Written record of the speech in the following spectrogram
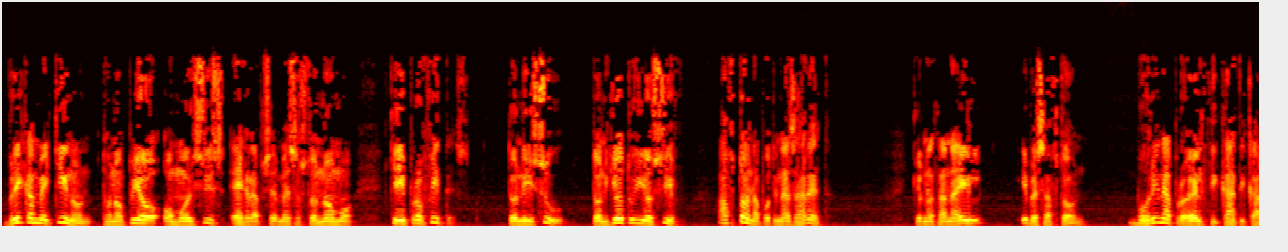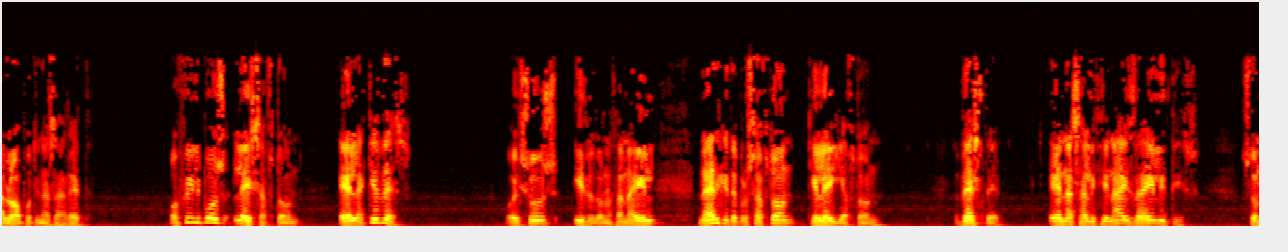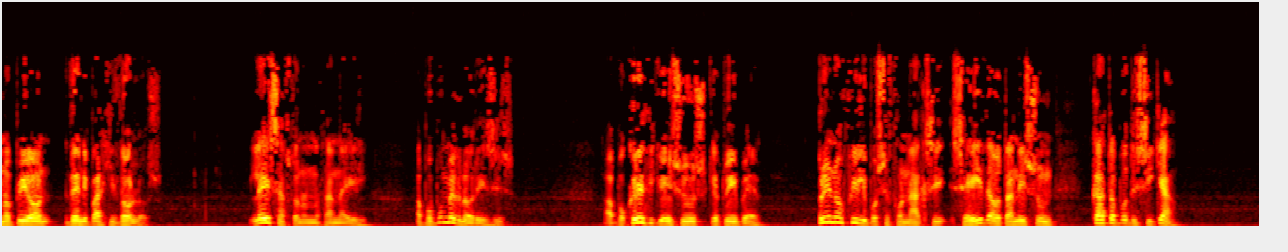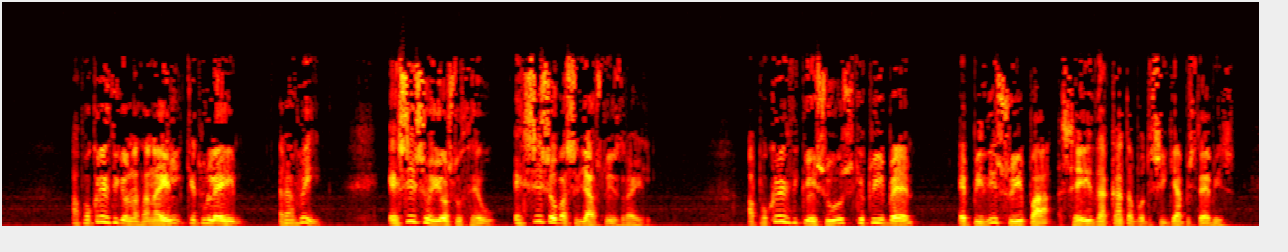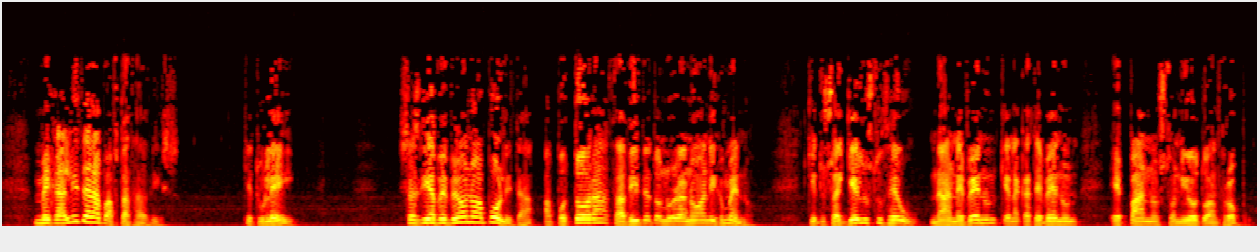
«Βρήκαμε εκείνον τον οποίο ο Μωυσής έγραψε μέσα στον νόμο και οι προφήτες, τον Ιησού, τον γιο του Ιωσήφ, αυτόν από την Ναζαρέτ». Και ο Ναθαναήλ είπε σε αυτόν «Μπορεί να προέλθει κάτι καλό από την Ναζαρέτ». Ο Φίλιππος λέει σε αυτόν «Έλα και δες». Ο Ιησούς είδε τον Αθαναήλ να έρχεται προς αυτόν και λέει για αυτόν «Δέστε, ένας αληθινά Ισραηλίτης, στον οποίον δεν υπάρχει δόλος». Λέει σε αυτόν ο Ναθαναήλ «Από πού με γνωρίζεις» Αποκρίθηκε ο Ιησούς και του είπε «Πριν ο Φίλιππος σε φωνάξει, σε είδα όταν ήσουν κάτω από τη σικιά». Αποκρίθηκε ο Ναθαναήλ και του λέει «Ραβί, εσύ ο Υιός του Θεού, εσύ ο βασιλιάς του Ισραήλ». Αποκρίθηκε ο Ιησούς και του είπε «Επειδή σου είπα σε είδα κάτω από τη σικιά πιστεύεις, μεγαλύτερα από αυτά θα δεις». Και του λέει «Σας διαβεβαιώνω απόλυτα, από τώρα θα δείτε τον ουρανό ανοιγμένο και τους αγγέλους του Θεού να ανεβαίνουν και να κατεβαίνουν επάνω στον Υιό του ανθρώπου».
